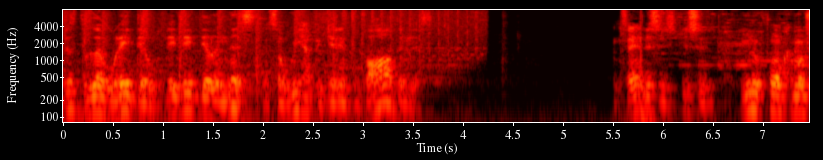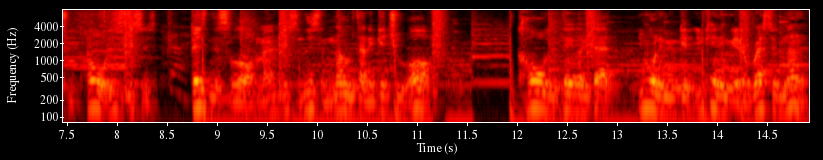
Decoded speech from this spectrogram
this is the level they deal with. They they deal in this, and so we have to get involved in this. I'm saying this is this is uniform commercial code. This, this is business law, man. This is these are numbers that'll get you off. Codes and things like that. You won't even get you can't even get arrested, none.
